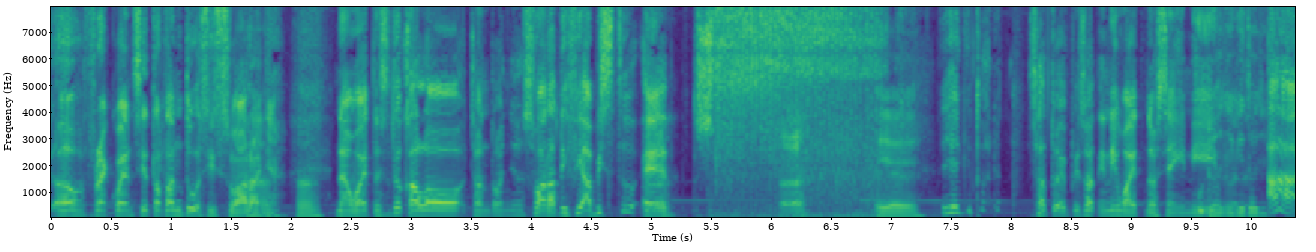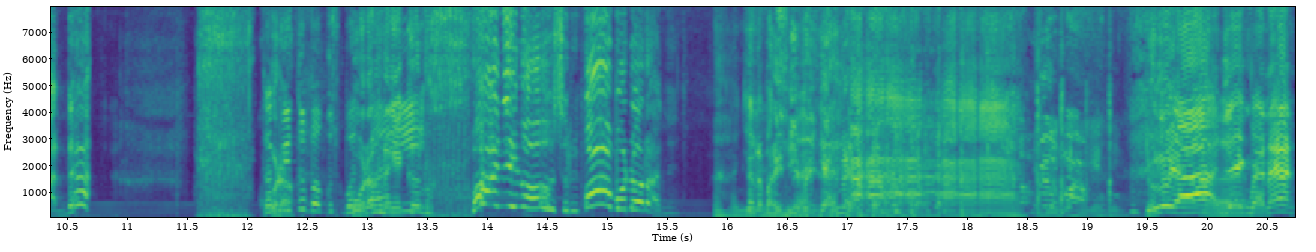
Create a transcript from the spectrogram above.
eh, frekuensi tertentu sih suaranya. Ah, ah. Nah, white noise itu kalau contohnya suara TV abis tuh eh Iya, iya. Iya gitu ada. Satu episode ini white noise-nya ini. Udah aja gitu aja. Ada. Tapi Orang- itu bagus buat Orang bayi. dengerin, wah anjing oh sorry, wah bodoranya. Ah, anjing. Karena bari dime kan. Dulu ya anjing benen.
